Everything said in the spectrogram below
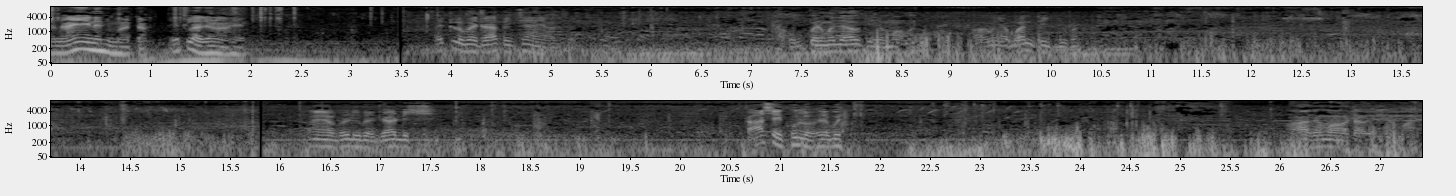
અને અહીંયા નથી માતા. એટલા જણા છે. એટલું ભાઈ ટ્રાફિક છે અહીંયા ઉપર મજા આવતી છે અહીંયા બંધ થઈ ગયું પણ. અહીંયા પડી ભાઈ ગાડી. કાશે ખુલ્લો છે ભાઈ હા જમાવટ આવે છે અમારે.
